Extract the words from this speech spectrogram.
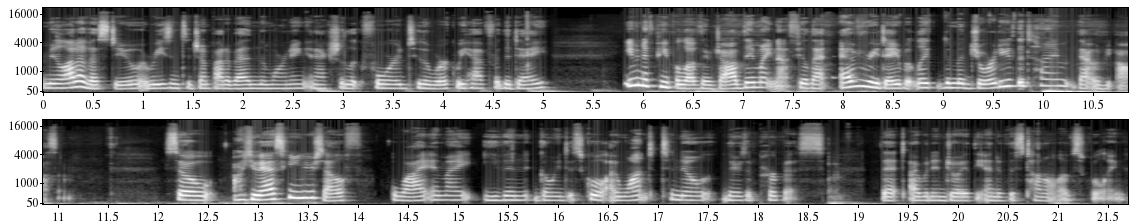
I mean, a lot of us do, a reason to jump out of bed in the morning and actually look forward to the work we have for the day. Even if people love their job, they might not feel that every day, but like the majority of the time, that would be awesome. So, are you asking yourself, why am I even going to school? I want to know there's a purpose that I would enjoy at the end of this tunnel of schooling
